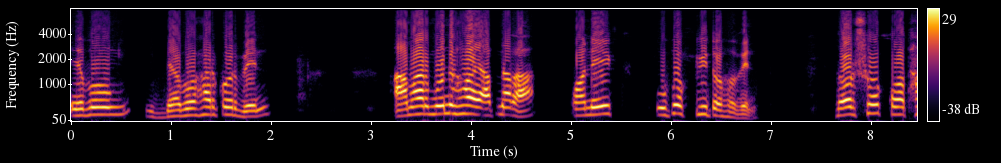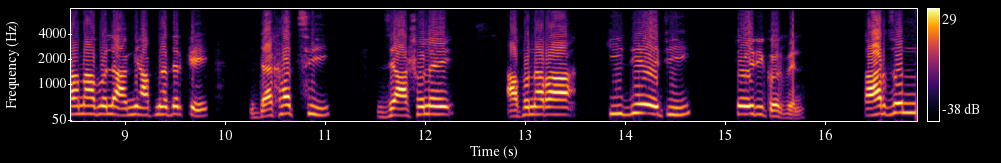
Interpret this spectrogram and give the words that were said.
এবং ব্যবহার করবেন। আমার মনে হয় আপনারা অনেক উপকৃত হবেন। দর্শক, কথা না বলে আমি আপনাদেরকে দেখাচ্ছি যে আসলে আপনারা কি দিয়ে এটি তৈরি করবেন। তার জন্য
